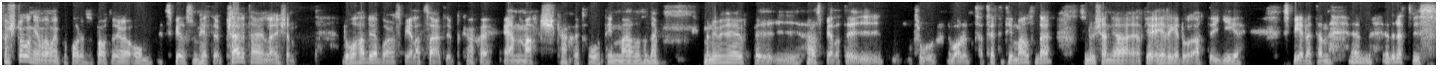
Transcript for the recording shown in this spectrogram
första gången jag var med på podden så pratade jag om ett spel som heter Planet Annihilation. Då hade jag bara spelat så här typ kanske en match, kanske två timmar eller sånt där. Men nu är jag uppe i, har jag spelat det i, jag tror det var runt 30 timmar och sådär. Så nu känner jag att jag är redo att ge spelet en, en, en rättvis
